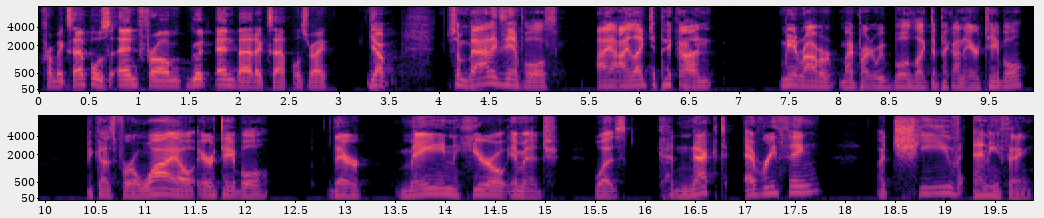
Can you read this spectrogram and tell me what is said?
from examples and from good and bad examples, right? Yep some bad examples. I, I like to pick on me and Robert, my partner. We both like to pick on Airtable because for a while, Airtable, their main hero image was connect everything, achieve anything,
